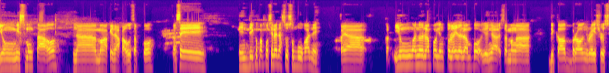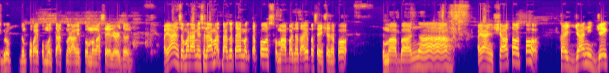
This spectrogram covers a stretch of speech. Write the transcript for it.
yung mismong tao na mga kinakausap ko kasi hindi ko pa po sila nasusubukan eh. Kaya ka- yung ano lang po, yung tulay na lang po, yun nga sa mga Decal Brown Racers Group, doon po kayo pumunta at marami po mga seller doon. Ayan, so maraming salamat. Bago tayo magtapos, humaba na tayo, pasensya na po. Humaba na. Ayan, shoutout po kay Johnny Jake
